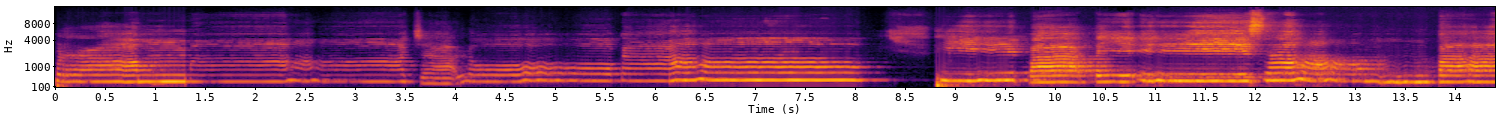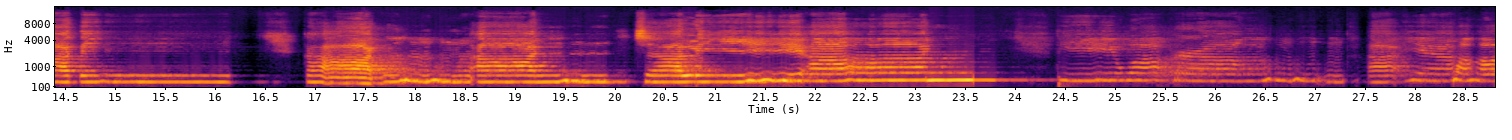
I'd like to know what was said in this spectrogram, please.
พระมาจะโลกาทิปติสัมปติ กัดอันชาลีอันทิวรังอายา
